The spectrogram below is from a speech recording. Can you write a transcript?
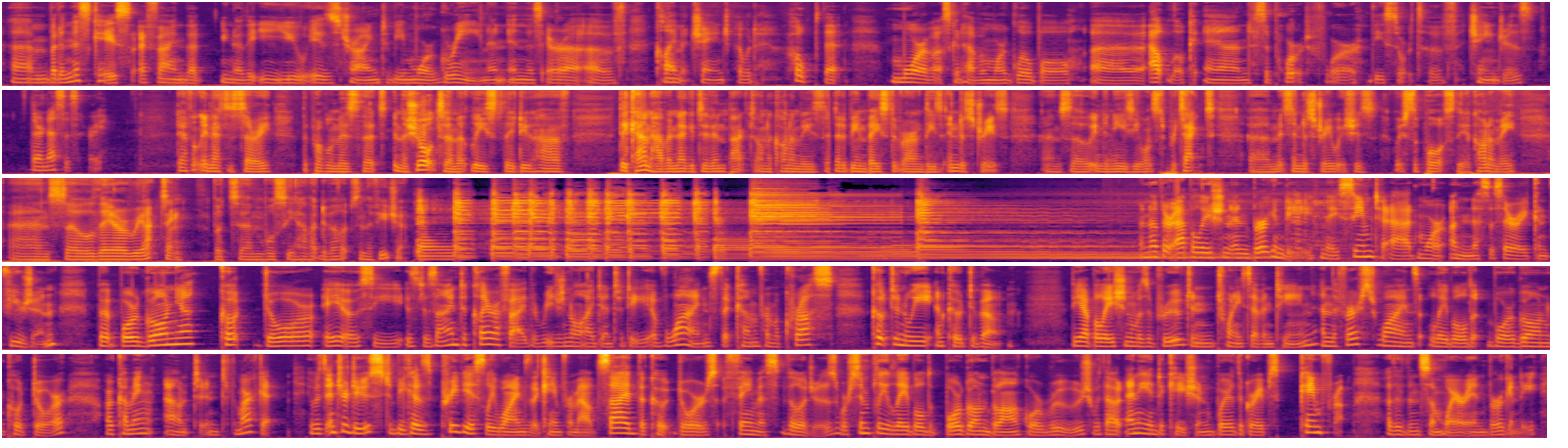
Um, but in this case, I find that you know the EU is trying to be more green, and in this era of climate change, I would hope that more of us could have a more global uh, outlook and support for these sorts of changes. They're necessary. Definitely necessary. The problem is that in the short term, at least, they do have they can have a negative impact on economies that are being based around these industries. And so Indonesia wants to protect um, its industry, which is which supports the economy, and so they are reacting. But um, we'll see how that develops in the future. Another appellation in Burgundy may seem to add more unnecessary confusion, but Bourgogne Côte d'Or AOC is designed to clarify the regional identity of wines that come from across Côte de Nuits and Côte de Beaune. The appellation was approved in 2017, and the first wines labeled Bourgogne Côte d'Or are coming out into the market. It was introduced because previously wines that came from outside the Côte d'Or's famous villages were simply labeled Bourgogne Blanc or Rouge without any indication where the grapes came from, other than somewhere in Burgundy.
